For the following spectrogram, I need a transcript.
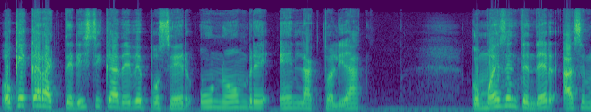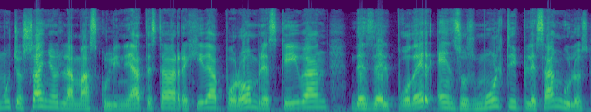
¿O qué característica debe poseer un hombre en la actualidad? Como es de entender, hace muchos años la masculinidad estaba regida por hombres que iban desde el poder en sus múltiples ángulos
